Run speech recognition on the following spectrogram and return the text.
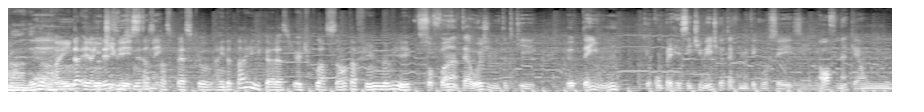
Ah, legal. ainda, e ainda eu existe, né? As, as peças que eu. Ainda tá aí, cara. A articulação tá firme do mesmo jeito. Sou fã até hoje, no entanto que eu tenho um que eu comprei recentemente, que eu até comentei com vocês em off, né? Que é um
